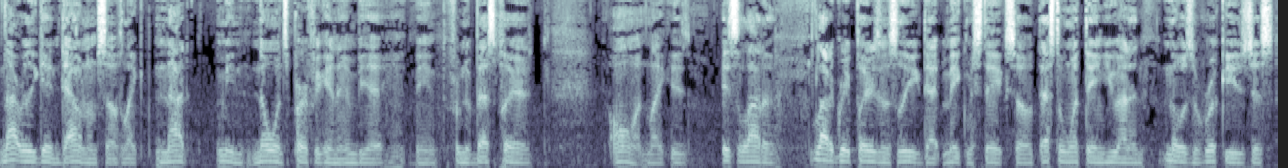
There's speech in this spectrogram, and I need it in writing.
not really getting down on himself. Like not, I mean, no one's perfect in the NBA. I mean, from the best player on, like it's, it's a lot of a lot of great players in this league that make mistakes. So that's the one thing you gotta know as a rookie is just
